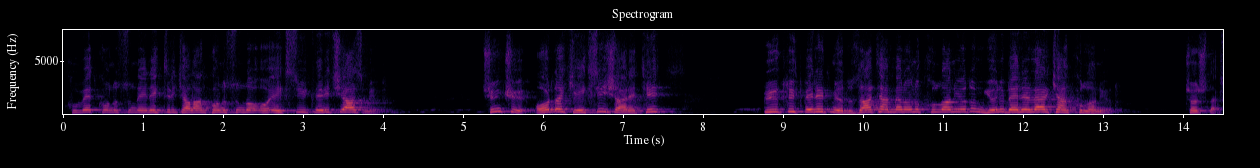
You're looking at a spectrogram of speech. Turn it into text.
kuvvet konusunda, elektrik alan konusunda o eksi yükleri hiç yazmıyordum. Çünkü oradaki eksi işareti büyüklük belirtmiyordu. Zaten ben onu kullanıyordum, yönü belirlerken kullanıyordum. Çocuklar.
